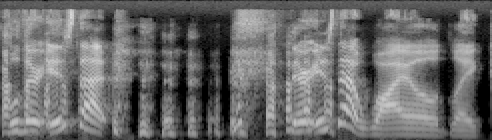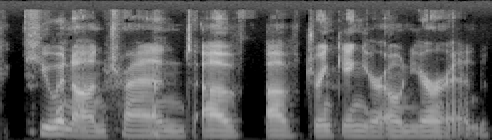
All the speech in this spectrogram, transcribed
Well, there is that there is that wild like QAnon trend of of drinking your own urine.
